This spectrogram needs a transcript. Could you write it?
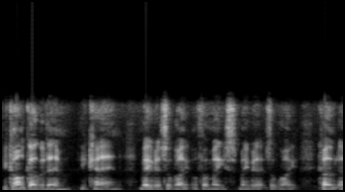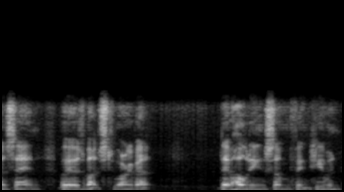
You can't go with them. You can. Maybe that's all right for Mace. Maybe that's all right. Can't understand. We're as much to worry about them holding something human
